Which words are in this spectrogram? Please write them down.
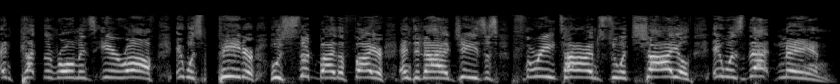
and cut the Roman's ear off. It was Peter who stood by the fire and denied Jesus three times to a child. It was that man.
